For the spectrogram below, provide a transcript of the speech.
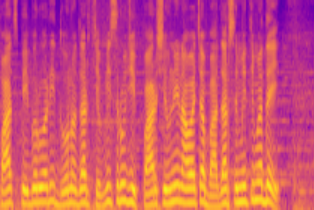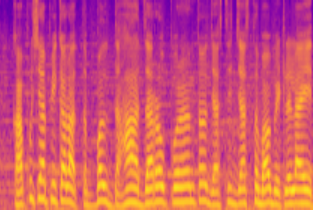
पाच फेब्रुवारी दोन हजार चोवीस रोजी पारशिवनी नावाच्या बाजार समितीमध्ये कापूस या पिकाला तब्बल दहा हजारापर्यंत जास्तीत जास्त भाव भेटलेला आहेत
